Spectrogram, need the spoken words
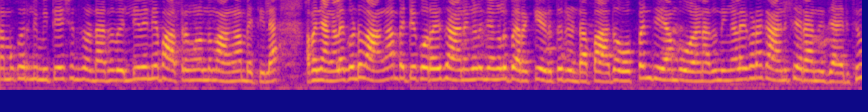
നമുക്കൊരു ലിമിറ്റേഷൻസ് ഉണ്ടായിരുന്നു. വലിയ വലിയ പാത്രങ്ങളൊന്നും വാങ്ങാൻ പറ്റില്ല അപ്പോൾ ഞങ്ങളെ കൊണ്ട് വാങ്ങാൻ പറ്റിയ കുറേ സാധനങ്ങൾ ഞങ്ങൾ പിറക്കി എടുത്തിട്ടുണ്ട്. അപ്പോൾ അത് ഓപ്പൺ ചെയ്യാൻ പോവാണ്. അത് നിങ്ങളെ കൂടെ കാണിച്ചു തരാമെന്ന് വിചാരിച്ചു.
